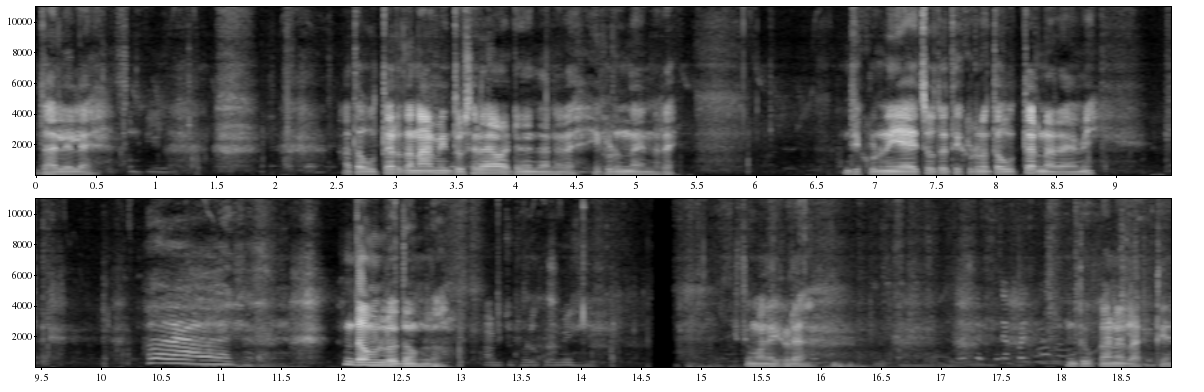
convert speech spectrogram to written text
झालेला आहे. आहे. आता उतरताना आम्ही दुसऱ्या वाटेने जाणार आहे. इकडून नाही येणार आहे. जिकडून यायचं होतं तिकडून आता उतरणार आहे आम्ही. दमलो दमलो. तुम्हाला इकडं दुकानं लागतील.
